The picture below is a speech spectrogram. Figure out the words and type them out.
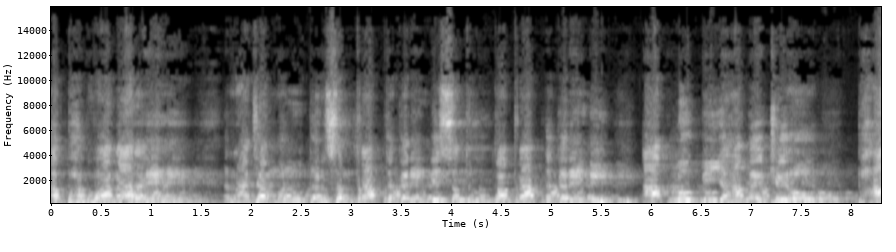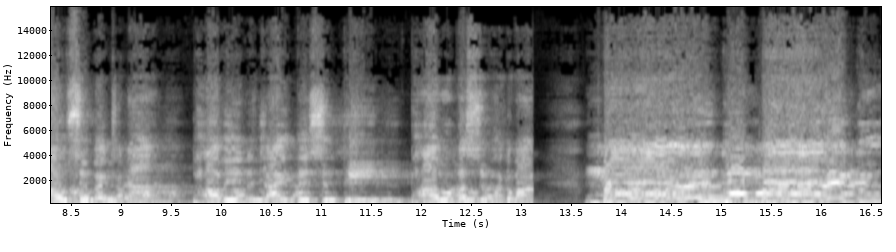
अब भगवान आ रहे हैं। राजा मनु दर्शन प्राप्त करेंगे शत्रुपा प्राप्त करेंगे। आप लोग भी यहाँ बैठे हो। भाव से बैठना, भावेन जायते सिद्धि भाव बस भगवान। मांगू मांगू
